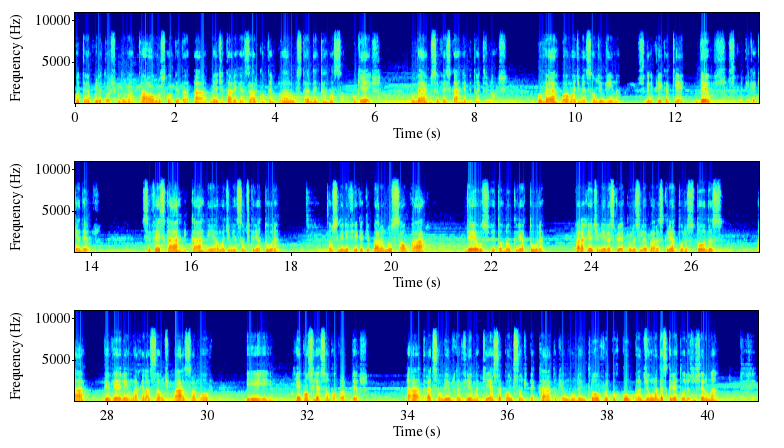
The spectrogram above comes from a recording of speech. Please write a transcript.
O tempo litúrgico do Natal nos convida a meditar e rezar e contemplar o mistério da encarnação. O que é isso? O Verbo se fez carne e habitou entre nós. O Verbo é uma dimensão divina, significa que é Deus, significa que é Deus. Se fez carne, carne é uma dimensão de criatura. Então significa que para nos salvar, Deus se tornou criatura, para redimir as criaturas e levar as criaturas todas a viverem uma relação de paz, amor e reconciliação com o próprio Deus. A tradição bíblica afirma que essa condição de pecado que o mundo entrou foi por culpa de uma das criaturas, o ser humano.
